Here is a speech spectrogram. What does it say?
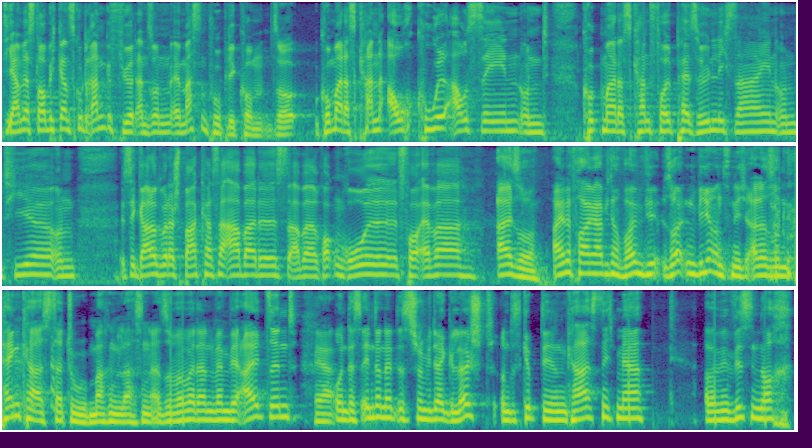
Die haben das, glaube ich, ganz gut rangeführt an so ein äh, Massenpublikum. So, guck mal, das kann auch cool aussehen und guck mal, das kann voll persönlich sein und hier und ist egal, ob du bei der Sparkasse arbeitest, aber Rock'n'Roll forever. Also, eine Frage habe ich noch. Wollen wir, sollten wir uns nicht alle so ein Pencast-Tattoo machen lassen? Also, weil wir dann, wenn wir alt sind Ja. und das Internet ist schon wieder gelöscht und es gibt den Cast nicht mehr, aber wir wissen noch,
